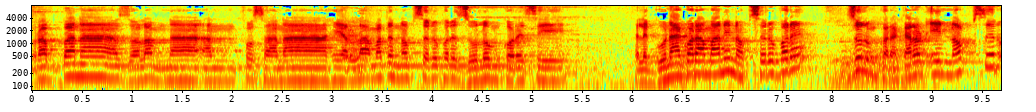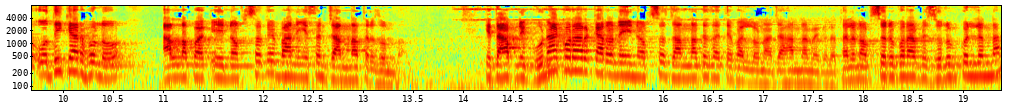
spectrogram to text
রব্বানা জলামনা আনফোসানা। হে আল্লাহ, আমাদের নফসের উপরে জুলুম করেছি। তাহলে গুণা করা মানে নফসের উপরে জুলুম করা। কারণ এই নফসের অধিকার হলো আল্লাপাক এই নফসকে বানিয়েছেন জান্নাতের জন্য। কিন্তু আপনি গুণা করার কারণে এই নফস জান্নাতে যাইতে পারল না জাহান নামে গেল। তাহলে নফসের উপরে আপনি জুলুম করলেন না?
